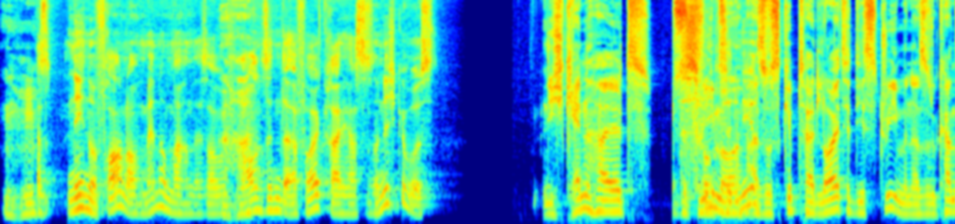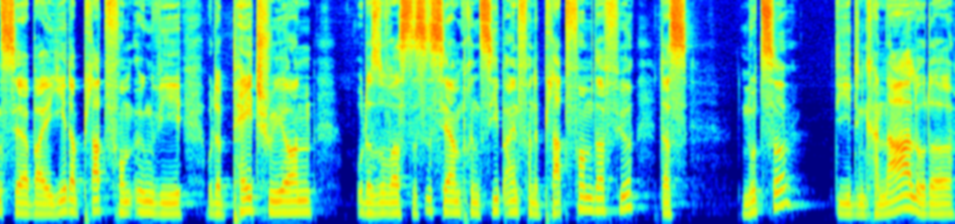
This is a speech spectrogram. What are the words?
Mhm. Also nicht nur Frauen, auch Männer machen das, aber Aha. Frauen sind da erfolgreich, hast du es noch nicht gewusst. Ich kenne halt Das Streamer. Also es gibt halt Leute, die streamen. Also du kannst ja bei jeder Plattform irgendwie oder Patreon oder sowas, das ist ja im Prinzip einfach eine Plattform dafür, dass Nutzer, die den Kanal oder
